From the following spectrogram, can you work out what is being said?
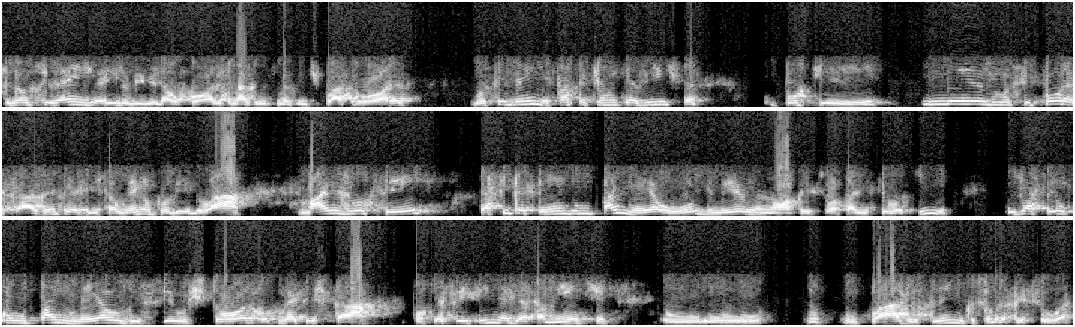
Se não tiver ingerido bebida alcoólica nas últimas 24 horas, você venha, faça aqui uma entrevista. Porque mesmo se por acaso a entrevista alguém não poder doar, mas você já fica tendo um painel. Hoje mesmo uma pessoa apareceu aqui e já saiu com um painel de seu histórico, como é que está, porque é feito imediatamente o, o, um, quadro clínico sobre a pessoa.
